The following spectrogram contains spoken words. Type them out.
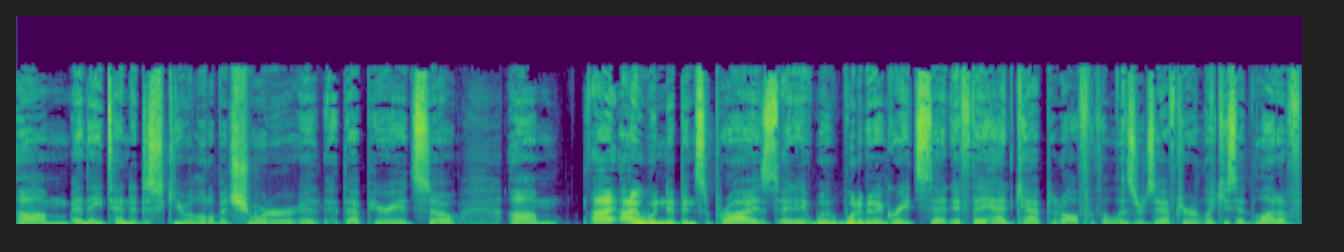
um, and they tended to skew a little bit shorter at, at that period. So um, I, I wouldn't have been surprised, and it w- would have been a great set if they had capped it off with the lizards after, like you said, a lot of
